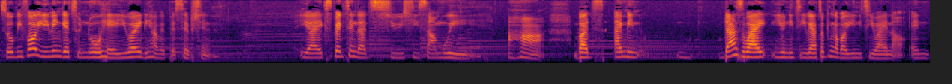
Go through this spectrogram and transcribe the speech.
So before you even get to know her, you already have a perception. You are expecting that she, she's some way. Uh-huh. But I mean, that's why unity, we are talking about unity right now and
